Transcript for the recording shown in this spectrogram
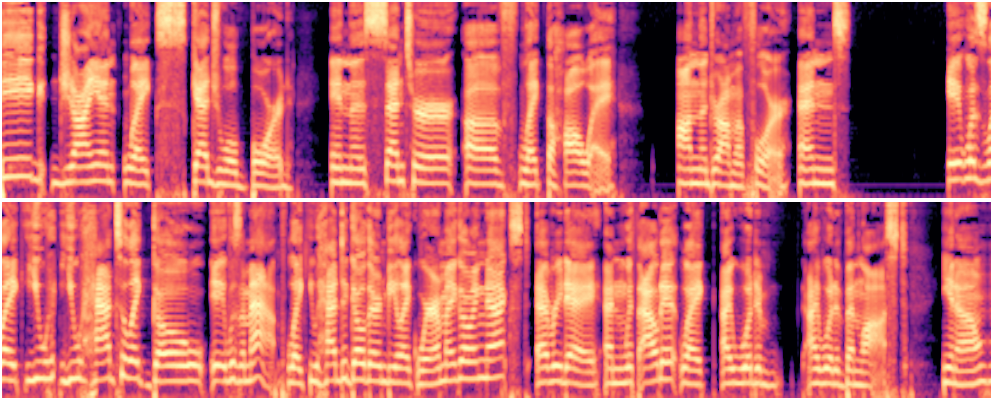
big giant like schedule board in the center of like the hallway on the drama floor and it was like you you had to like go it was a map. Like you had to go there and be like where am i going next? Every day. And without it like i would have i would have been lost you know?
